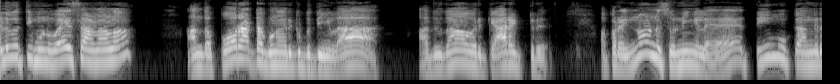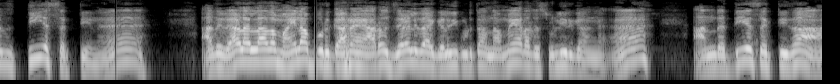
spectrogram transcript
எழுபத்தி மூணு வயசு ஆனாலும் அந்த போராட்ட குணம் இருக்கு பார்த்தீங்களா அதுதான் அவர் கேரக்டர் அப்புறம் இன்னொன்னு சொன்னீங்களே திமுகங்கிறது தீய சக்தின்னு. அது வேலை இல்லாத மயிலாப்பூருக்காரன் யாரோ ஜெயலலிதாக்கு எழுதி கொடுத்து அந்த அம்மையார் அதை சொல்லியிருக்காங்க. அந்த தீய சக்தி தான்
